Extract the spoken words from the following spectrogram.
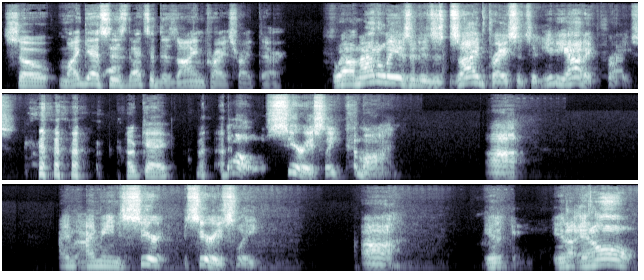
So my guess is that's a design price right there. Well, not only is it a design price, it's an idiotic price. okay. no, seriously, come on. Uh, I, I mean, ser- seriously, uh, in, in, in all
